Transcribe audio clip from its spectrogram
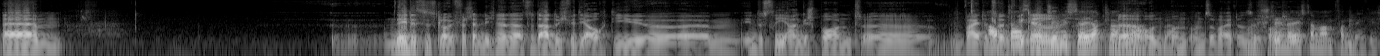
Ähm, nee, das ist, glaube ich, verständlich. Ne? Also dadurch wird ja auch die äh, Industrie angespornt, äh, weiter Auch zu das entwickeln. natürlich, ja, ja, klar, Ne? klar, und, klar. Und, und so weiter und Und so wir fort. stehen da echt am Anfang, denke ich.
